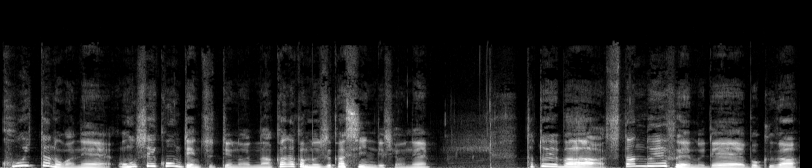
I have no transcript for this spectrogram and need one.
こういったのがね、音声コンテンツっていうのはなかなか難しいんですよね。例えば、スタンド FM で僕が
